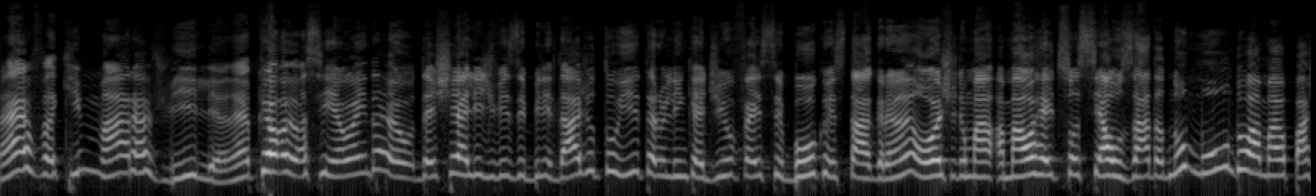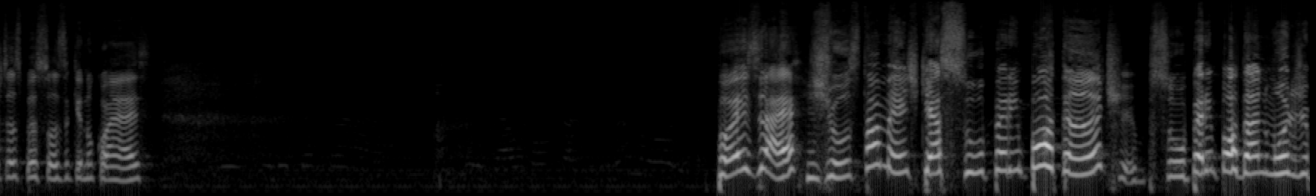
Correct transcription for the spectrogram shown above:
É, eu falei, que maravilha, né? Porque eu, assim, eu ainda eu deixei ali de visibilidade o Twitter, o LinkedIn, o Facebook, o Instagram, hoje uma, a maior rede social usada no mundo, a maior parte das pessoas aqui não conhece. Pois é, justamente, que é super importante, super importante no mundo de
